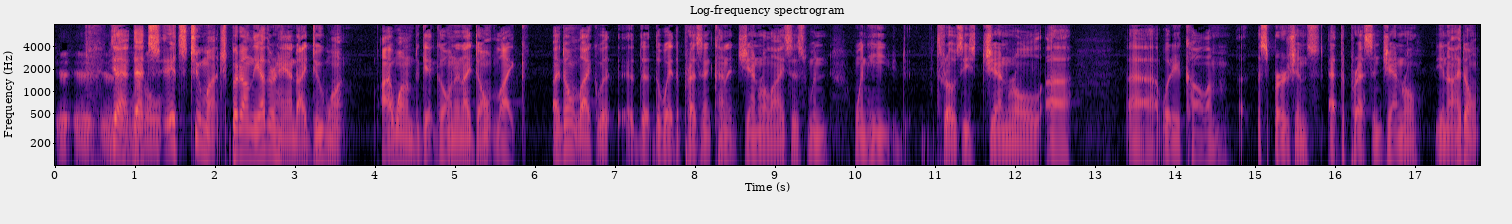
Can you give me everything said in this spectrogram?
Is yeah, a that's it's too much. But on the other hand, I do want I want them to get going, and I don't like I don't like what the the way the president kind of generalizes when when he throws these general uh, uh, what do you call them aspersions at the press in general. You know, I don't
